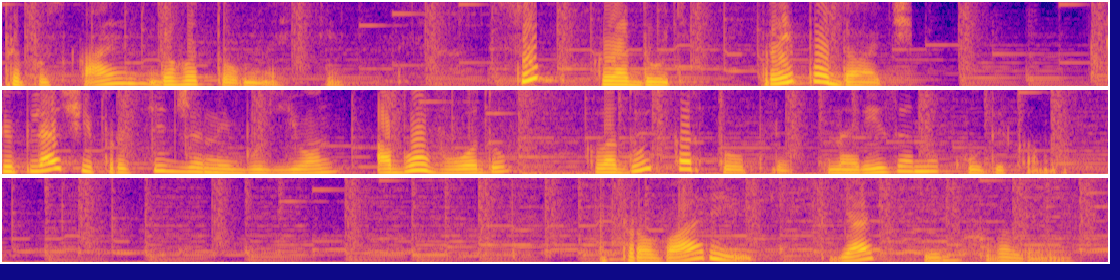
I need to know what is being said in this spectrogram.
припускаємо до готовності. В суп кладуть при подачі. В киплячий проціджений бульйон або воду кладуть картоплю, нарізану кубиками. Проварюють 5-7 хвилин.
